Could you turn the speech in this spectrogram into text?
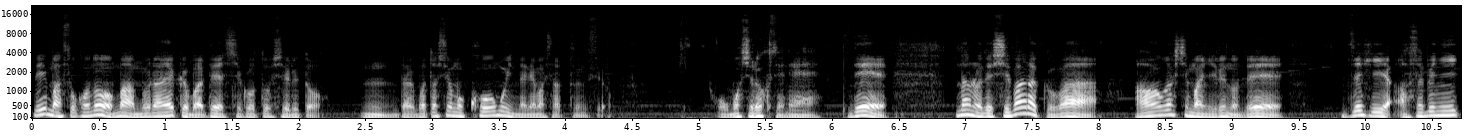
で、今そこの、まあ、村役場で仕事をしてると。うん。だから私も公務員になりましたって言うんですよ。面白くてね。で、なのでしばらくは青ヶ島にいるので、ぜひ遊びに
